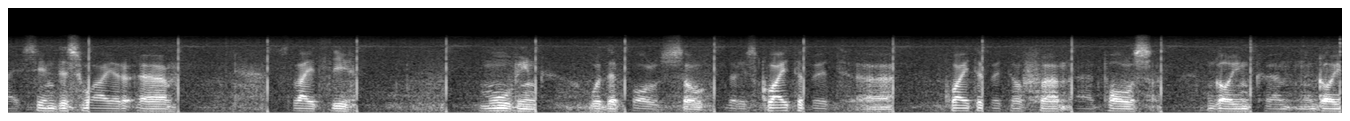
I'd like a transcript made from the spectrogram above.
I've seen this wire uh, slightly moving with the pulse so there is quite a bit uh, quite a bit of um, uh, pulse going um, going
